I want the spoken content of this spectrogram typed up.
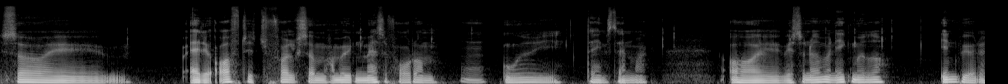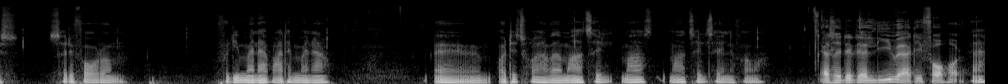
så øh, er det ofte folk, som har mødt en masse fordomme Mm. ude i dagens Danmark. Og øh, hvis der er noget, man ikke møder indbyrdes, så er det fordomme. Fordi man er bare det, man er. Øh, og det tror jeg har været meget, til, meget, meget tiltalende for mig. Altså i det der ligeværdige forhold? Ja.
